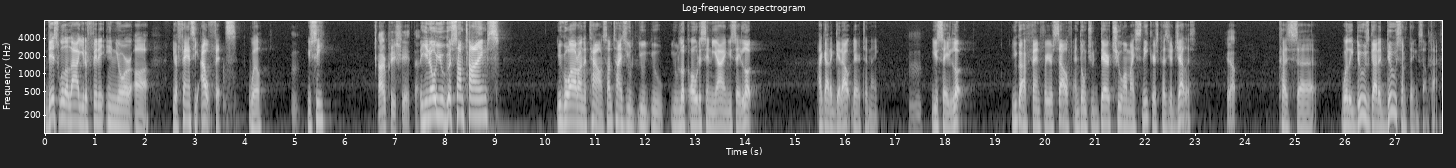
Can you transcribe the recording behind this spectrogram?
This will allow you to fit it in your uh, your fancy outfits. Will you see? I appreciate that. You know, you go sometimes you go out on the town. Sometimes you you you you look Otis in the eye and you say, "Look, I got to get out there tonight." You say, "Look, you got to fend for yourself, and don't you dare chew on my sneakers because you're jealous." Yeah. Because uh, Willie Doo's got to do some things sometimes,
